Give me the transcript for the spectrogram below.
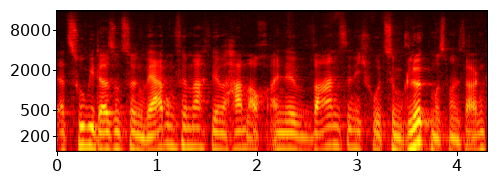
Azubi da sozusagen Werbung für macht, wir haben auch auch eine wahnsinnig hohe, zum Glück muss man sagen,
